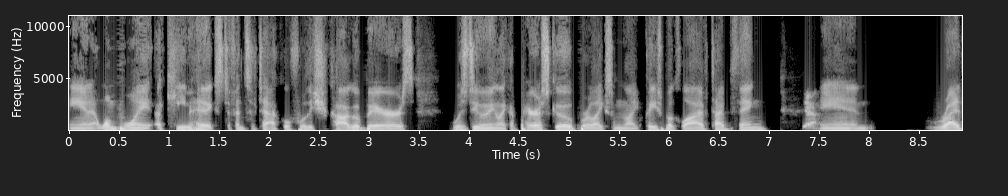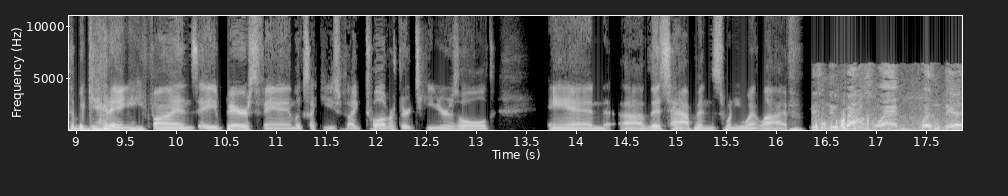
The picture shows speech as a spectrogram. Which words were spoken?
And at one point, Akiem Hicks, defensive tackle for the Chicago Bears, was doing like a Periscope or like something like Facebook Live type thing. Yeah. And right at the beginning, he finds a Bears fan. Looks like he's like 12 or 13 years old. And uh, this happens when he went live. This new bounce swag wasn't there.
